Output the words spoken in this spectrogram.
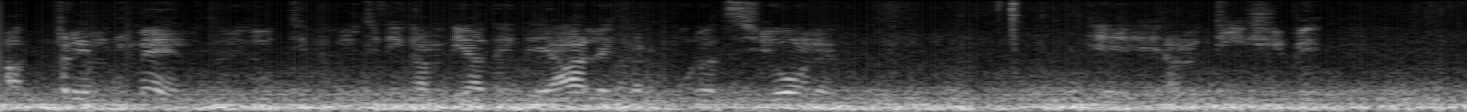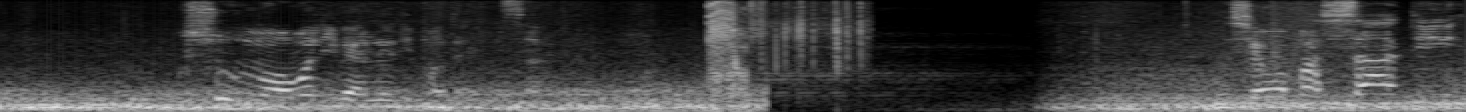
apprendimento di tutti i punti di cambiata ideale, carburazione e anticipi sul nuovo livello di potenza. Siamo passati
